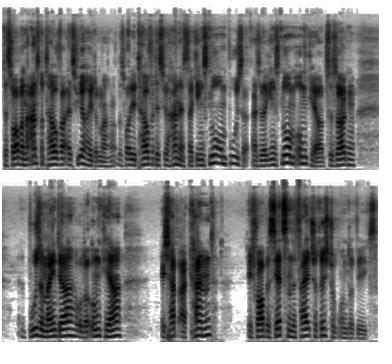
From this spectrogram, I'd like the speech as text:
Das war aber eine andere Taufe, als wir heute machen. Das war die Taufe des Johannes. Da ging es nur um Buße. Also da ging es nur um Umkehr. Zu sagen, Buße meint ja, oder Umkehr, ich habe erkannt, ich war bis jetzt in eine falsche Richtung unterwegs.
